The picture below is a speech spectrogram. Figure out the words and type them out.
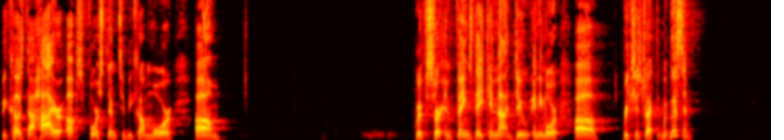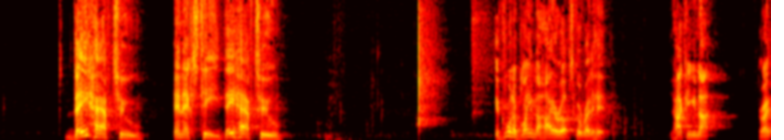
because the higher ups force them to become more um, with certain things they cannot do anymore? Uh, reconstructed. Listen, they have to NXT. They have to. If you want to blame the higher ups, go right ahead. How can you not? right?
